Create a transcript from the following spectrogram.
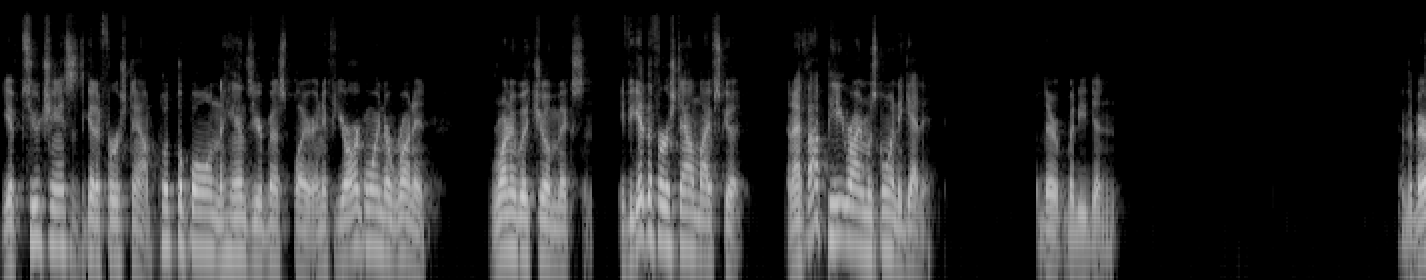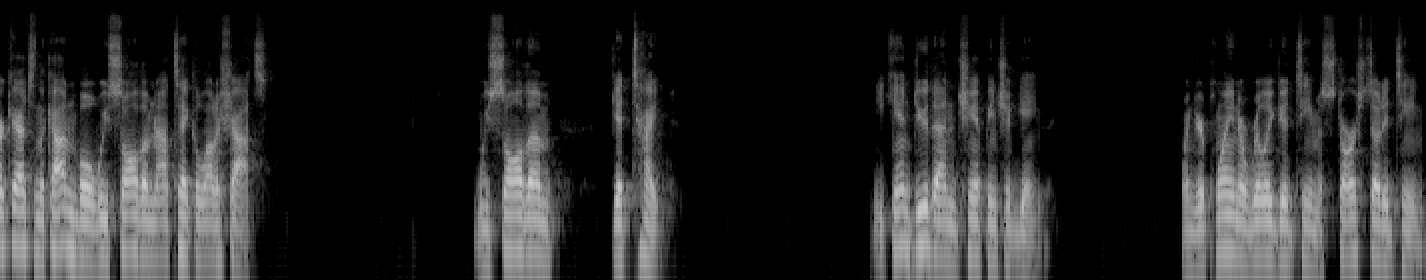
You have two chances to get a first down. Put the ball in the hands of your best player. And if you are going to run it, run it with Joe Mixon. If you get the first down, life's good. And I thought Pete Ryan was going to get it. But there, but he didn't. And the Bearcats in the Cotton Bowl, we saw them not take a lot of shots. We saw them get tight. You can't do that in a championship game. When you're playing a really good team, a star studded team,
